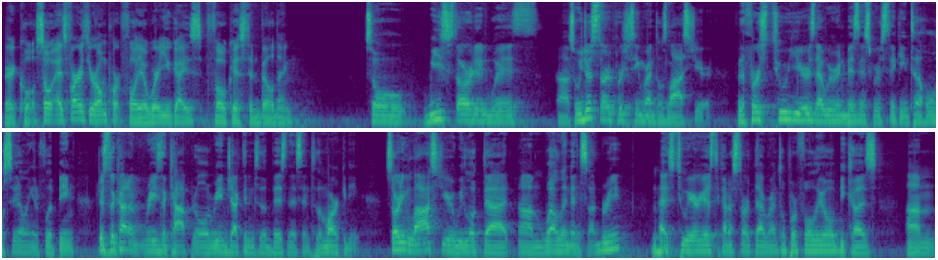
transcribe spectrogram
Very cool. So, as far as your own portfolio, where are you guys focused in building? So we started with, uh, so we just started purchasing rentals last year. For the first two years that we were in business, we were sticking to wholesaling and flipping just to kind of raise the capital, re-inject it into the business, into the marketing. Starting last year, we looked at um, Welland and Sudbury as two areas to kind of start that rental portfolio because um,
